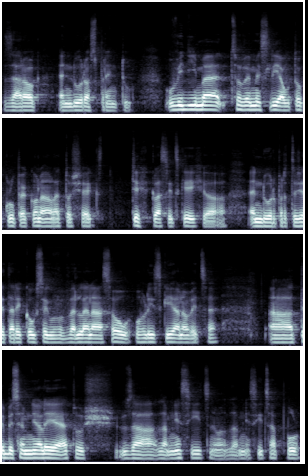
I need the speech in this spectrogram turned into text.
za rok enduro sprintů. Uvidíme, co vymyslí autoklub jako na letošek těch klasických uh, endur, protože tady kousek vedle nás jsou Uhlíský Janovice a ty by se měly jet už za, za měsíc nebo za měsíc a půl.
